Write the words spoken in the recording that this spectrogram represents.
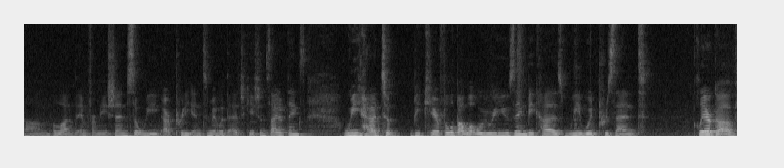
um, a lot of the information. So we are pretty intimate with the education side of things. We had to be careful about what we were using because we would present ClearGov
